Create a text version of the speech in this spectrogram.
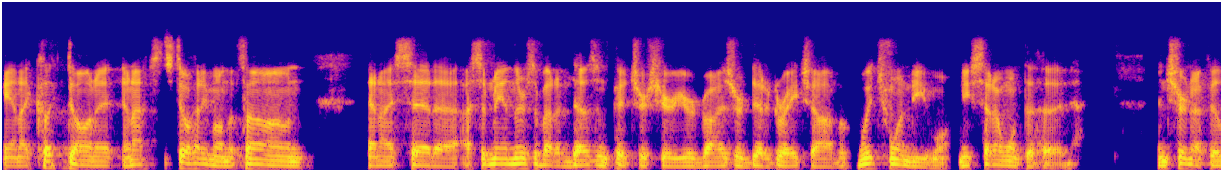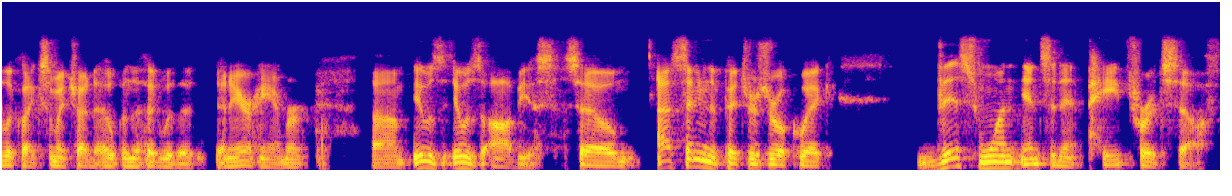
and I clicked on it, and I still had him on the phone. And I said, uh, I said, man, there's about a dozen pictures here. Your advisor did a great job. Which one do you want? And he said, I want the hood. And sure enough, it looked like somebody tried to open the hood with a, an air hammer. Um, it was it was obvious. So I sent him the pictures real quick. This one incident paid for itself.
